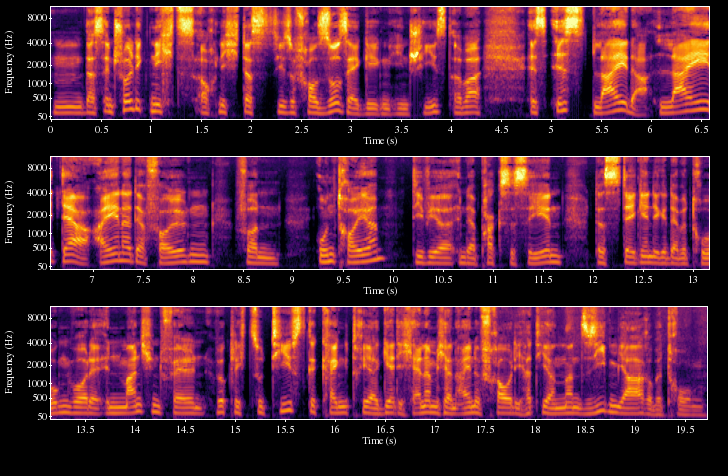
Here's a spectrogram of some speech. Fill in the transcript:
Hm, das entschuldigt nichts, auch nicht, dass diese Frau so sehr gegen ihn schießt, aber es ist leider, leider einer der Folgen von Untreue, die wir in der Praxis sehen, dass derjenige, der betrogen wurde, in manchen Fällen wirklich zutiefst gekränkt reagiert. Ich erinnere mich an eine Frau, die hat ihren Mann sieben Jahre betrogen.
